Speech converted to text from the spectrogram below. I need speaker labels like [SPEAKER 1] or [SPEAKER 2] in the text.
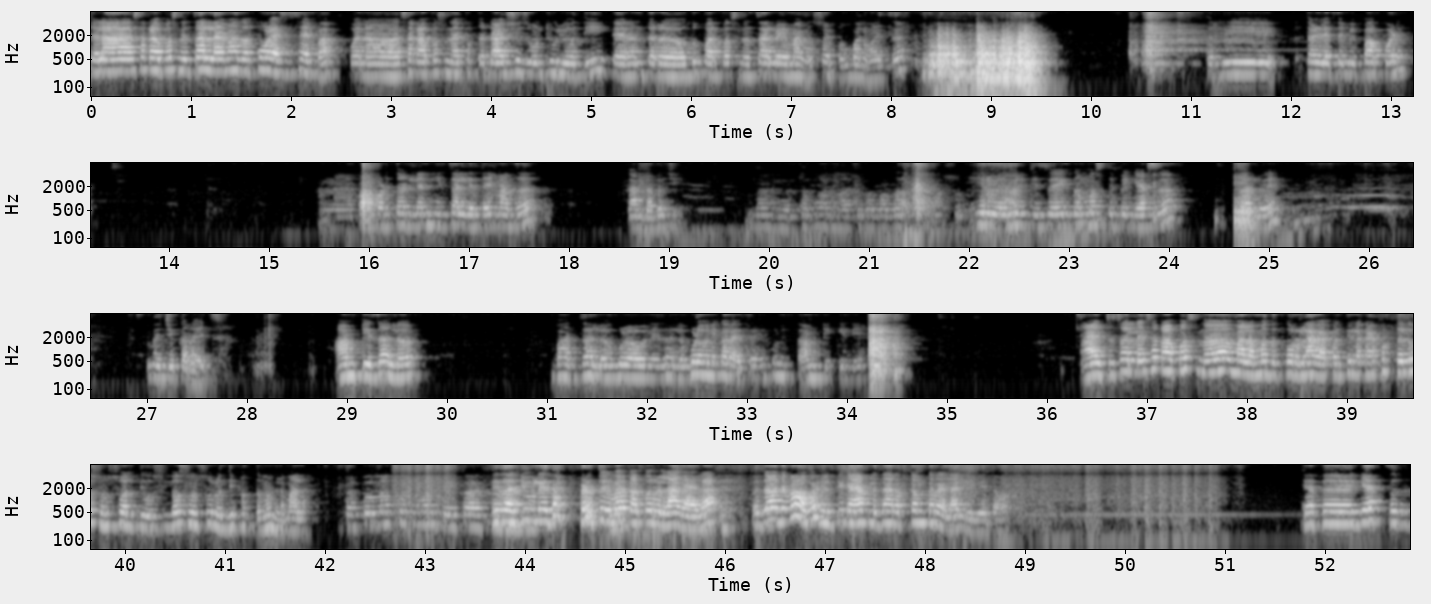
[SPEAKER 1] चला सकाळपासून चाललाय माझा पोळ्याचा स्वयंपाक पण सकाळपासून फक्त डाळ शिजवून ठेवली होती. त्यानंतर दुपारपासून चालू आहे माझा स्वयंपाक बनवायचं. तर ही तळले तर मी पापड. पापड तळल्याने ही चाललेत आहे माझं कांदा भजी. हिरव्या मिरचीचं एकदम मस्तपैकी असं चालू आहे. भजी करायचं. आमटी झालं. भात झालं गुळवणी झालं. गुळवणी करायचं आहे. कुणी आमटी केली आईचं चाललंय सकाळपासून. मला मदत करू लागाय पण तिला काय फक्त लसूण सोल दिवस लसूण सोलून दे फक्त म्हणलं मला.
[SPEAKER 2] तर तू नकोच म्हणते काय
[SPEAKER 1] तिचा जीव लय धाक पडतोय बरं का करू लागायला. जाऊ दे भाऊ बहिणी ती काय आपल्या दारात काम करायला लागलेली आहे तेव्हा. त्यात गॅसचं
